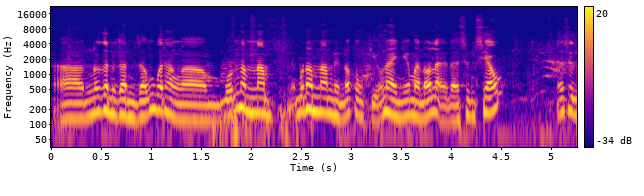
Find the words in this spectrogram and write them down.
à, nó gần gần giống với thằng uh, 455 455 thì nó còn kiểu này nhưng mà nó lại là xương xéo. Nó xương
